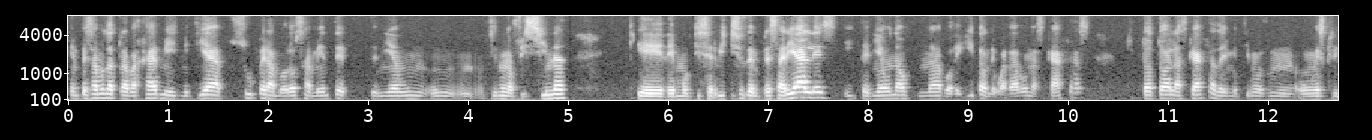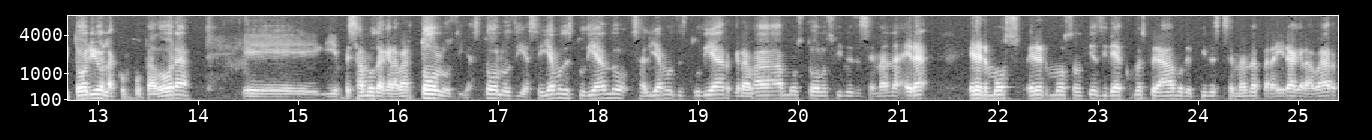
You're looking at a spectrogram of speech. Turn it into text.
empezamos a trabajar, mi, tía súper amorosamente tenía un, tiene una oficina eh, de multiservicios de empresariales y tenía una, bodeguita donde guardaba unas cajas, quitó todas las cajas, ahí metimos un, escritorio, la computadora eh, y empezamos a grabar todos los días, todos los días. Seguíamos estudiando, salíamos de estudiar, grabábamos todos los fines de semana, era, era hermoso, era hermoso, no tienes idea cómo esperábamos el fin de semana para ir a grabar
